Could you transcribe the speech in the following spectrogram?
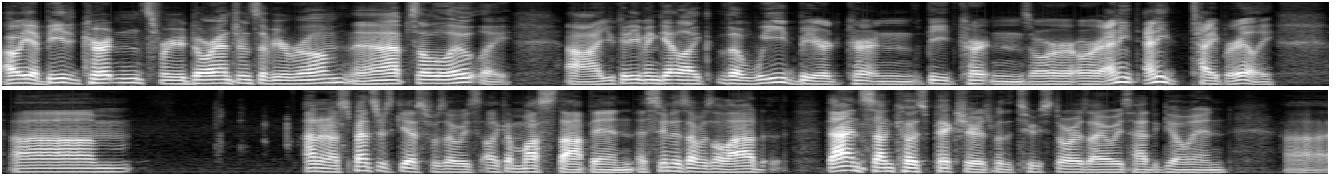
Oh, yeah, beaded curtains for your door entrance of your room? Absolutely. Uh, you could even get like the weed beard curtain, bead curtains, or or any any type really. Um, I don't know. Spencer's Gifts was always like a must stop in. As soon as I was allowed, that and Suncoast Pictures were the two stores I always had to go in. Uh,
